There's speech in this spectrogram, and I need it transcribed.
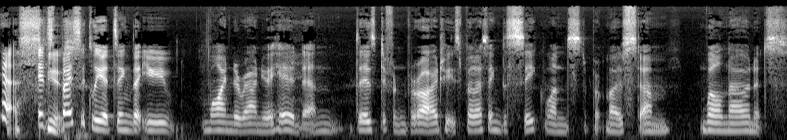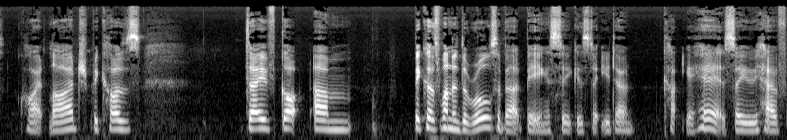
Yes. It's Yes. basically a thing that you wind around your head, and there's different varieties, but I think the Sikh one's the most um, well known. It's quite large because they've got um, because one of the rules about being a Sikh is that you don't cut your hair, so you have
